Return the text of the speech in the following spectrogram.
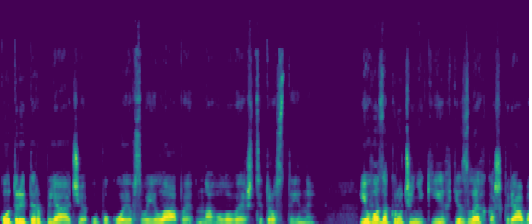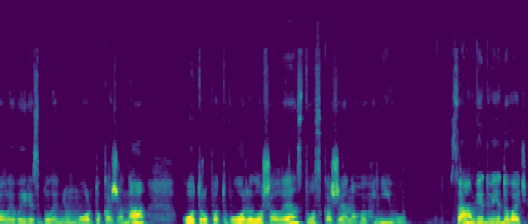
котрий терпляче упокоїв свої лапи на головешці тростини. Його закручені кіхті злегка шкрябали вирізблену морду кажана, котру потворило шаленство скаженого гніву. Сам відвідувач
